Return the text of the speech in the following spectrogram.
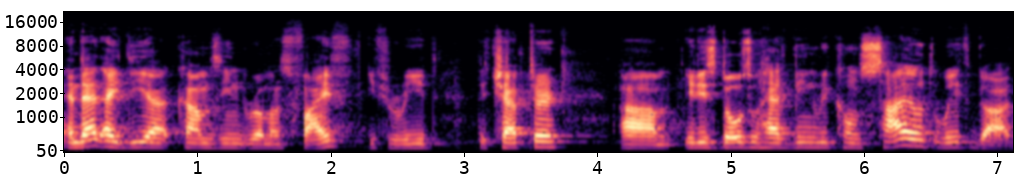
And that idea comes in Romans 5. If you read the chapter, um, it is those who have been reconciled with God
